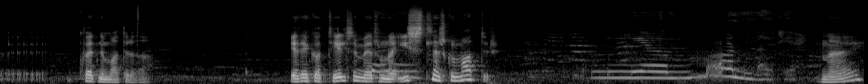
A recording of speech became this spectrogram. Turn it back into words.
uh, hvernig matur er það? Er eitthvað til sem er svona íslenskur matur? Mér man það ekki. Nei,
